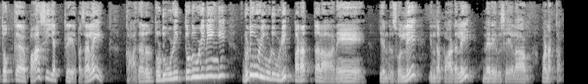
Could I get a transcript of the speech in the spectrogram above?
தொக்க பாசியற்றே பசலை காதலர் தொடுவுழி தொடுவுழி நீங்கி விடுவுழி விடுவுழி பரத்தலானே என்று சொல்லி இந்த பாடலை நிறைவு செய்யலாம். வணக்கம்.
